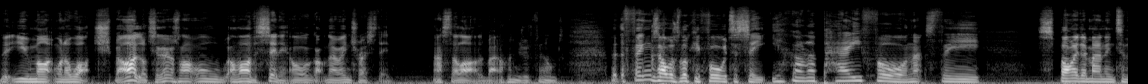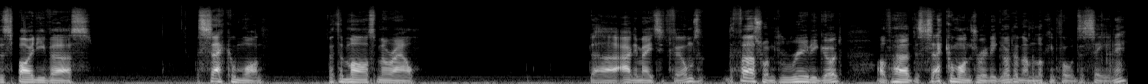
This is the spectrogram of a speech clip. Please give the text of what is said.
that you might want to watch. But I looked at it, I was like, well, I've either seen it or I've got no interest in. That's a lot, about 100 films. But the things I was looking forward to see, you got to pay for, and that's the Spider Man Into the Spider-Verse. Second one, of the Miles Morales uh, animated films. The first one's really good. I've heard the second one's really good, and I'm looking forward to seeing it.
